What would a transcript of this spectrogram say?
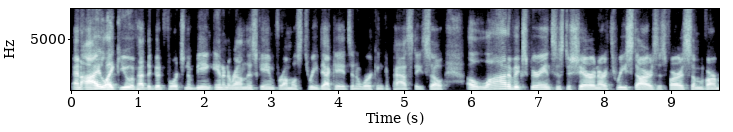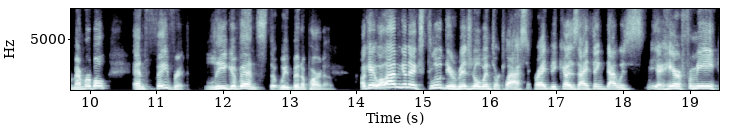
And I, like you, have had the good fortune of being in and around this game for almost three decades in a working capacity. So a lot of experiences to share in our three stars as far as some of our memorable and favorite league events that we've been a part of. Okay, well, I'm going to exclude the original Winter Classic, right? Because I think that was here for me.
